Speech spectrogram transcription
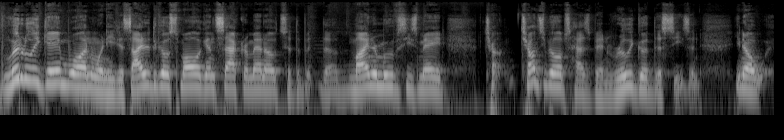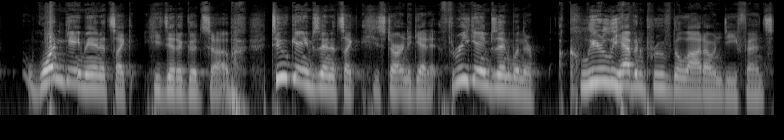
literally game one when he decided to go small against Sacramento to the, the minor moves he's made. Ch- Chauncey Billups has been really good this season. You know, one game in, it's like he did a good sub. Two games in, it's like he's starting to get it. Three games in, when they're clearly have improved a lot on defense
